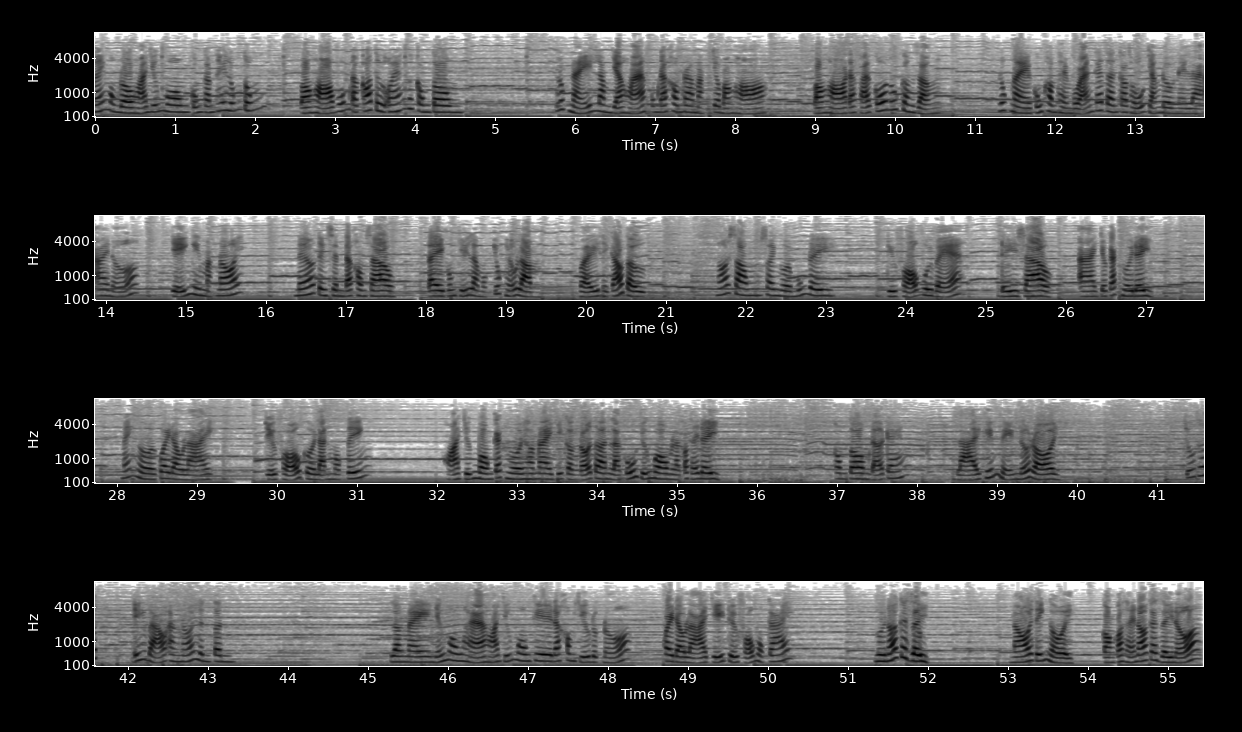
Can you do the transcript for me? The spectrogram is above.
Mấy môn đồ hỏa dưỡng môn cũng cảm thấy lúng túng, bọn họ vốn đã có tư oán với công tôn. Lúc nãy Lâm Dạ Hỏa cũng đã không ra mặt cho bọn họ, bọn họ đã phải cố nuốt cơn giận, Lúc này cũng không thèm quản cái tên cao thủ chặn đường này là ai nữa Chỉ nghiêm mặt nói nếu tiên sinh đã không sao Đây cũng chỉ là một chút hiểu lầm. Vậy thì cáo từ. Nói xong xoay người muốn đi. Triệu phổ vui vẻ. Đi sao? Ai cho các người đi? Mấy người quay đầu lại. Triệu phổ cười lạnh một tiếng. Họa trưởng môn các người hôm nay chỉ cần đổi tên là cứu trưởng môn là có thể đi. Công tôn đỡ tráng Lại khiếm miệng nữa rồi. Chú thích, ý bảo ăn nói linh tinh. Lần này những môn hạ hỏa chữ môn kia đã không chịu được nữa, quay đầu lại chỉ triệu phổ một cái. Người nói cái gì? Nói tiếng người, còn có thể nói cái gì nữa?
